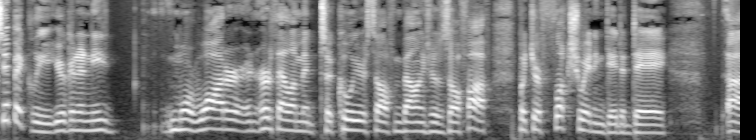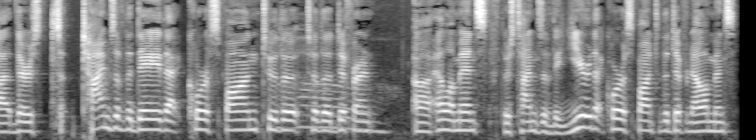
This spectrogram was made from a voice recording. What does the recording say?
typically you're going to need more water and earth element to cool yourself and balance yourself off, but you're fluctuating day to day. Uh, there's t- times of the day that correspond to the to the different uh, elements. There's times of the year that correspond to the different elements,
